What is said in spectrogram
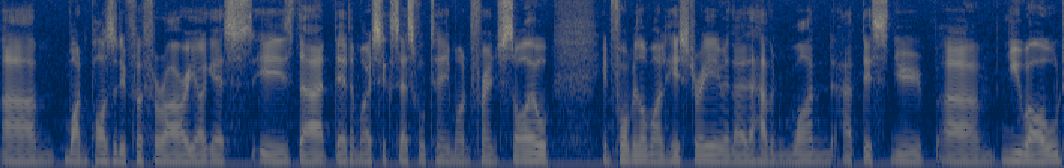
Um, one positive for Ferrari, I guess, is that they're the most successful team on French soil in Formula One history, even though they haven't won at this new, um, new old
